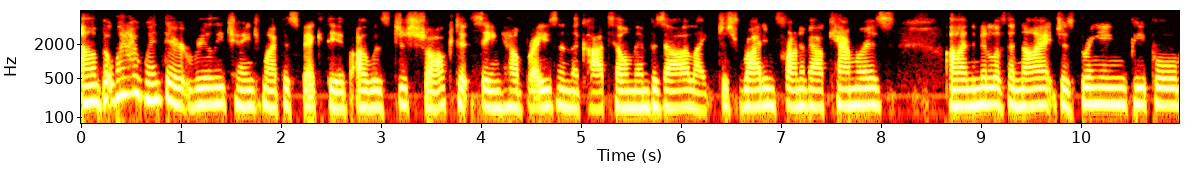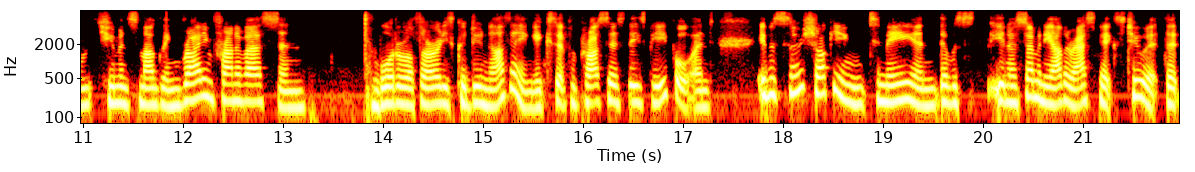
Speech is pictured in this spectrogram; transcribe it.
Um, but when I went there, it really changed my perspective. I was just shocked at seeing how brazen the cartel members are, like just right in front of our cameras uh, in the middle of the night, just bringing people, human smuggling right in front of us. And border authorities could do nothing except for process these people. And it was so shocking to me and there was you know so many other aspects to it that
